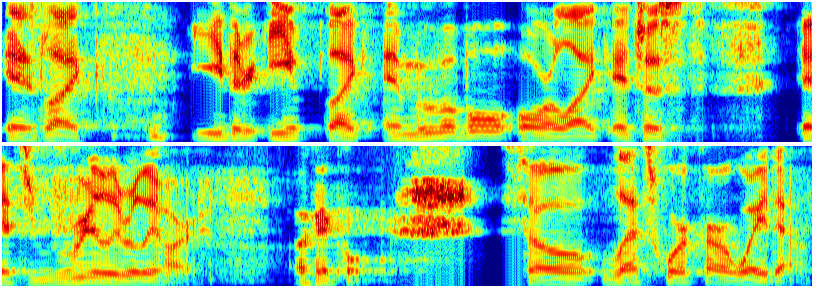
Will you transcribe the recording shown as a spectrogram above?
is like either e- like immovable or like it just it's really really hard. Okay, cool. So let's work our way down.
